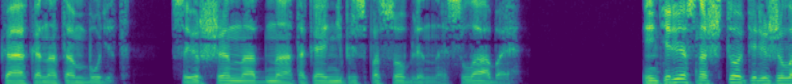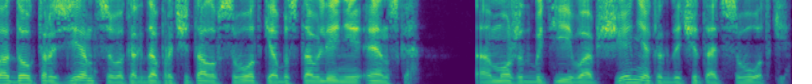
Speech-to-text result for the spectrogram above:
Как она там будет? Совершенно одна, такая неприспособленная, слабая. Интересно, что пережила доктор Земцева, когда прочитала в сводке об оставлении Энска. А может быть, ей вообще некогда читать сводки?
